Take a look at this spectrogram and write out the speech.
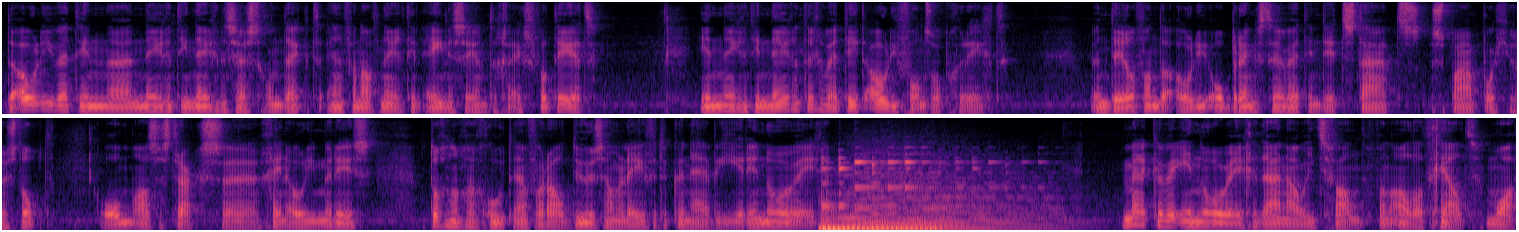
De olie werd in 1969 eh, ontdekt en vanaf 1971 geëxploiteerd. In 1990 werd dit oliefonds opgericht. Een deel van de olieopbrengsten werd in dit staatsspaarpotje gestopt om, als er straks uh, geen olie meer is, toch nog een goed en vooral duurzaam leven te kunnen hebben hier in Noorwegen. Merken we in Noorwegen daar nou iets van, van al dat geld? Moi.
